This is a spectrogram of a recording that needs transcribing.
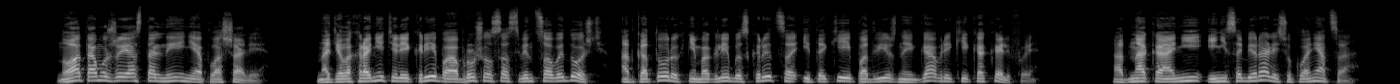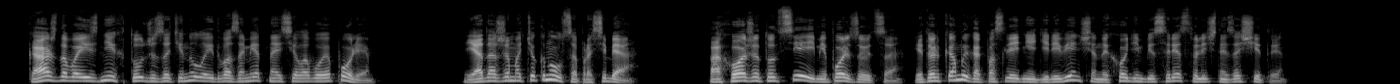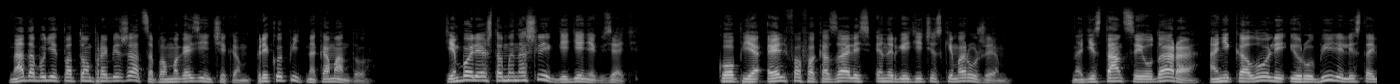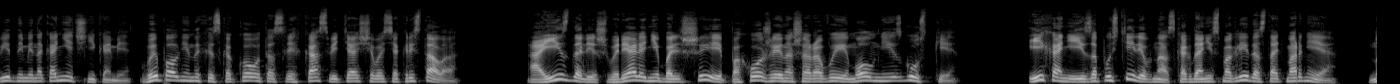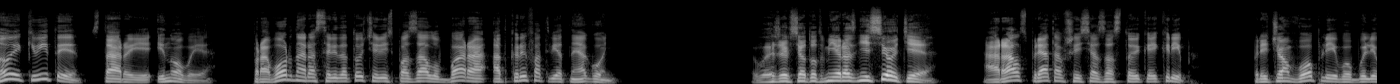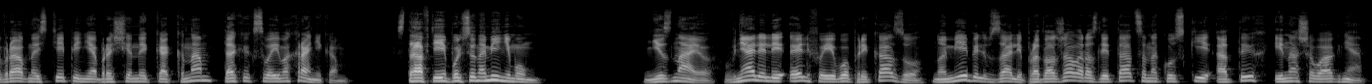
Ну а там уже и остальные не оплошали. На телохранителей Криба обрушился свинцовый дождь, от которых не могли бы скрыться и такие подвижные гаврики, как эльфы. Однако они и не собирались уклоняться. Каждого из них тут же затянуло едва заметное силовое поле. Я даже матюкнулся про себя. Похоже, тут все ими пользуются, и только мы, как последние деревенщины, ходим без средств личной защиты. Надо будет потом пробежаться по магазинчикам, прикупить на команду. Тем более, что мы нашли, где денег взять. Копья эльфов оказались энергетическим оружием. На дистанции удара они кололи и рубили листовидными наконечниками, выполненных из какого-то слегка светящегося кристалла. А издали швыряли небольшие, похожие на шаровые молнии сгустки. Их они и запустили в нас, когда не смогли достать Марнея. Но и квиты, старые и новые, проворно рассредоточились по залу бара, открыв ответный огонь. «Вы же все тут мне разнесете!» – орал спрятавшийся за стойкой Крип. Причем вопли его были в равной степени обращены как к нам, так и к своим охранникам. «Ставьте импульсы на минимум!» Не знаю, вняли ли эльфы его приказу, но мебель в зале продолжала разлетаться на куски от их и нашего огня.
